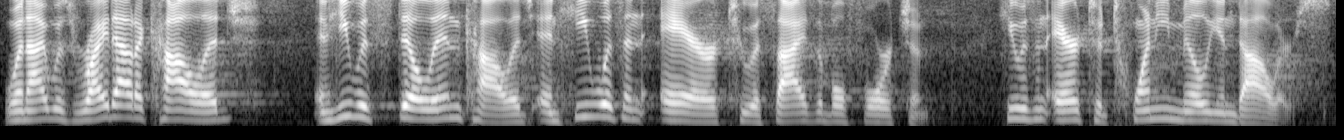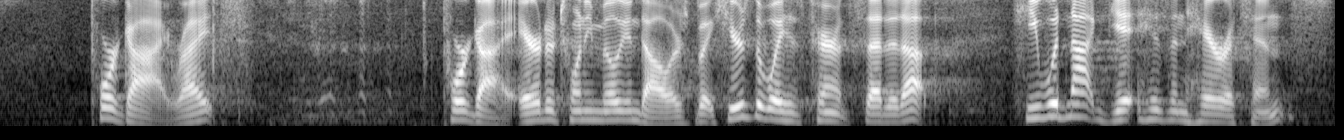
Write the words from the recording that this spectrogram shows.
when I was right out of college, and he was still in college, and he was an heir to a sizable fortune. He was an heir to $20 million. Poor guy, right? Poor guy, heir to $20 million. But here's the way his parents set it up he would not get his inheritance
